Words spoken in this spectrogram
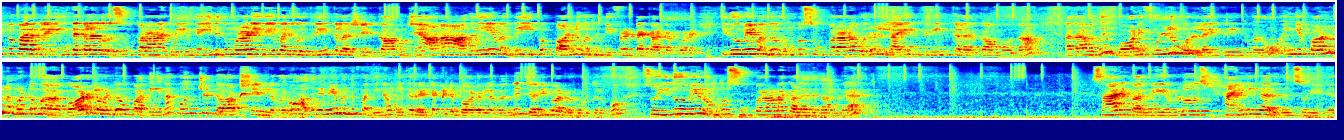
இப்போ பாருங்களேன் இந்த கலர் ஒரு சூப்பரான க்ரீன்ங்க இதுக்கு முன்னாடி இதே மாதிரி ஒரு க்ரீன் கலர் ஷேட் காமிச்சேன். ஆனால் அதுலேயே வந்து இப்போ பல்லு வந்து டிஃப்ரெண்ட்டாக காட்ட போகிறேன் இதுவுமே வந்து ரொம்ப சூப்பரான ஒரு லைட் க்ரீன் கலர் காம்போ தான். அதாவது பாடி ஃபுல்லும் ஒரு லைட் க்ரீனுக்கு வரும். இங்கே பல்லுல மட்டும் பார்டரில் மட்டும் பார்த்தீங்கன்னா கொஞ்சம் டார்க் ஷேடில் வரும். அதுலேயுமே வந்து பார்த்தீங்கன்னா உங்களுக்கு ரெட்டப்பெட்ட பார்டரில் வந்து ஜரி பார்டர் கொடுத்துருக்கோம். ஸோ இதுவுமே ரொம்ப சூப்பரான கலர் தாங்க. சாரி பாருங்கள் எவ்வளோ ஷைனிங்காக இருக்குதுன்னு சொல்லிட்டு.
